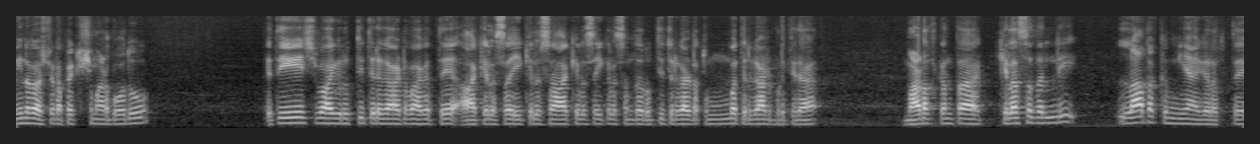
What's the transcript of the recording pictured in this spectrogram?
ಮೀನರಾಶಿಯರ ಅಪೇಕ್ಷೆ ಮಾಡ್ಬೋದು. ಯಥೇಚ್ಛವಾಗಿ ವೃತ್ತಿ ತಿರುಗಾಟವಾಗುತ್ತೆ. ಆ ಕೆಲಸ, ಈ ಕೆಲಸ, ಆ ಕೆಲಸ, ಈ ಕೆಲಸ ಅಂತ ವೃತ್ತಿ ತಿರುಗಾಟ ತುಂಬ ತಿರುಗಾಡ್ಬಿಡ್ತೀರ? ಮಾಡತಕ್ಕಂಥ ಕೆಲಸದಲ್ಲಿ ಲಾಭ ಕಮ್ಮಿಯಾಗಿರುತ್ತೆ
